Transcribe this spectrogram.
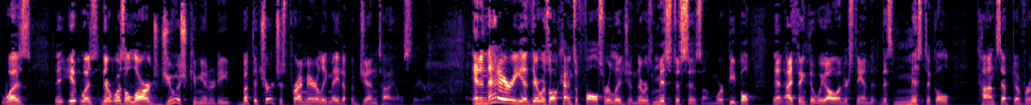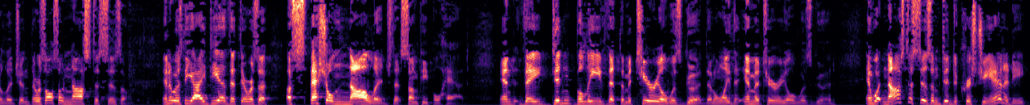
was it was there was a large Jewish community, but the church is primarily made up of Gentiles there. And in that area, there was all kinds of false religion. There was mysticism, where people, and I think that we all understand that this mystical concept of religion. There was also Gnosticism. And it was the idea that there was a, a special knowledge that some people had and they didn't believe that the material was good, that only the immaterial was good. And what Gnosticism did to Christianity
